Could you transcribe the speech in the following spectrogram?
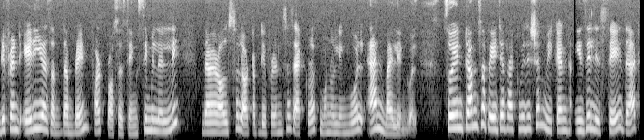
different areas of the brain for processing. Similarly, there are also lot of differences across monolingual and bilingual. So, in terms of age of acquisition we can easily say that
